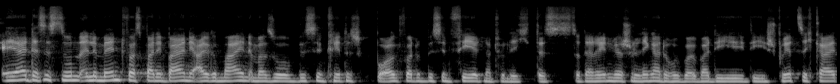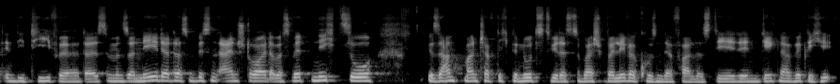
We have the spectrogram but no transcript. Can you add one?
ja, das ist so ein Element, was bei den Bayern ja allgemein immer so ein bisschen kritisch beäugt wird und ein bisschen fehlt natürlich. Das, da reden wir schon länger darüber, über die, die Spritzigkeit in die Tiefe. Da ist immer Sané, der das ein bisschen einstreut, aber es wird nicht so gesamtmannschaftlich genutzt, wie das zum Beispiel bei Leverkusen der Fall ist, die den Gegner wirklich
